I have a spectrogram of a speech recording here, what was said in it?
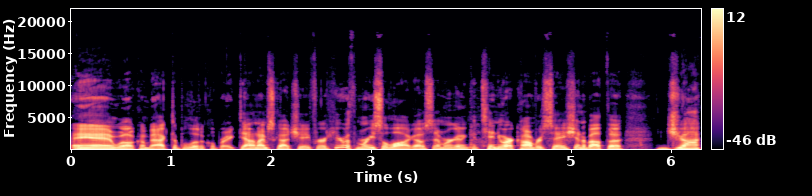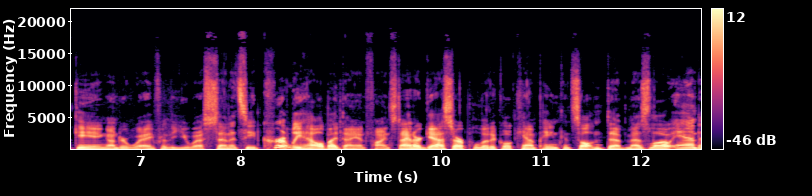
And welcome back to Political Breakdown. I'm Scott Shafer here with Marisa Lagos, and we're going to continue our conversation about the jockeying underway for the U.S. Senate seat currently held by Dianne Feinstein. Our guests are political campaign consultant Deb Mesloh and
